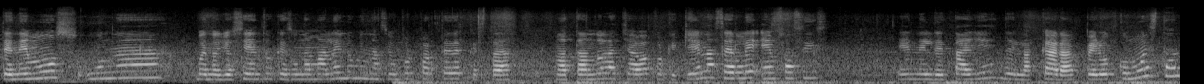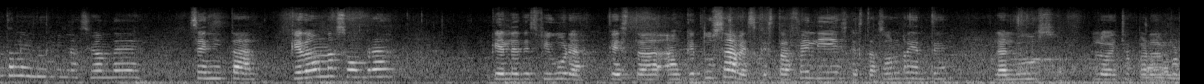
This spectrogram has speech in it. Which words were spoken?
tenemos una, bueno, yo siento que es una mala iluminación por parte del que está matando a la chava porque quieren hacerle énfasis en el detalle de la cara, pero como es tanta la iluminación de cenital, queda una sombra que le desfigura, que está, aunque tú sabes que está feliz, que está sonriente, la luz lo echa a perder por,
